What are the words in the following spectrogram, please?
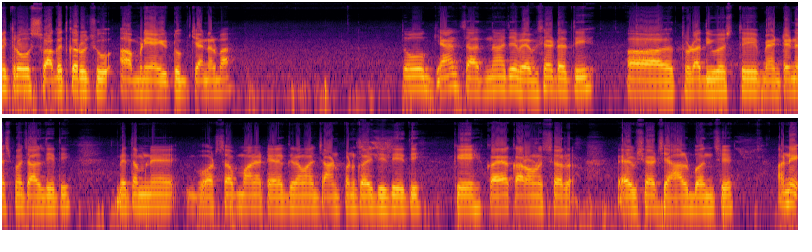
મિત્રો, સ્વાગત કરું છું આપણી આ યુટ્યુબ ચેનલમાં. તો જ્ઞાન સાધના જે વેબસાઇટ હતી થોડા દિવસથી મેન્ટેનન્સમાં ચાલતી હતી. મેં તમને વોટ્સઅપમાં અને ટેલિગ્રામમાં જાણ પણ કરી દીધી હતી કે કયા કારણોસર વેબસાઇટ છે, હાલ બંધ છે. અને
